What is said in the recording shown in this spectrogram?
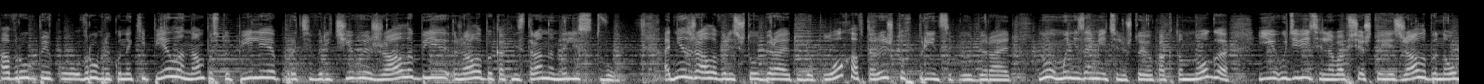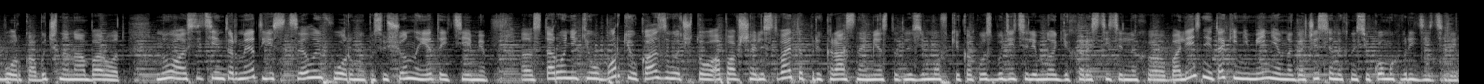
А в рубрику, в рубрику «Накипело» нам поступили противоречивые жалобы, жалобы, как ни странно, на листву. Одни жаловались, что убирают ее плохо, а вторые, что в принципе убирают. Ну, мы не заметили, что ее как-то много. И удивительно вообще, что есть жалобы на уборку, обычно наоборот. Ну, а в сети интернет есть целые форумы, посвященные этой теме. Э, Сторонники уборки указывают, что опавшая листва – это прекрасное место для зимовки как возбудителей многих растительных э, болезней, так и не менее многочисленных насекомых-вредителей.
